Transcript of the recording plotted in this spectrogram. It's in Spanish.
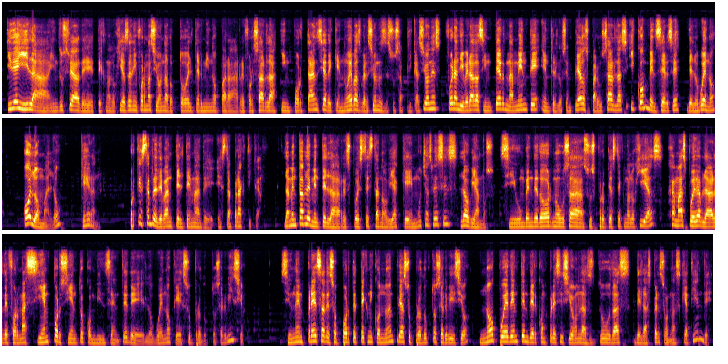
Y de ahí la industria de tecnologías de la información adoptó el término para reforzar la importancia de que nuevas versiones de sus aplicaciones fueran liberadas internamente entre los empleados para usarlas y convencerse de lo bueno o lo malo que eran. ¿Por qué es tan relevante el tema de esta práctica? Lamentablemente la respuesta es tan obvia que muchas veces la obviamos. Si un vendedor no usa sus propias tecnologías, jamás puede hablar de forma 100% convincente de lo bueno que es su producto o servicio. Si una empresa de soporte técnico no emplea su producto o servicio, no puede entender con precisión las dudas de las personas que atiende.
